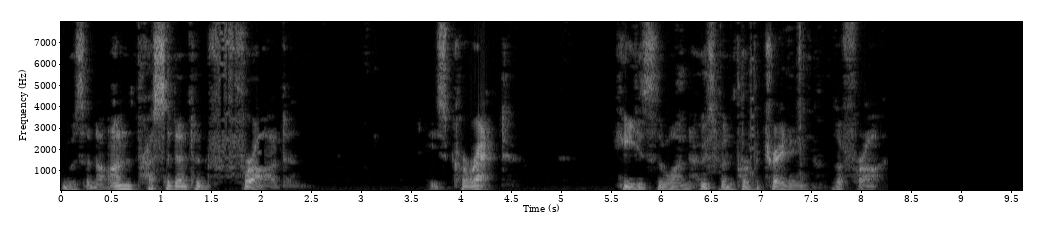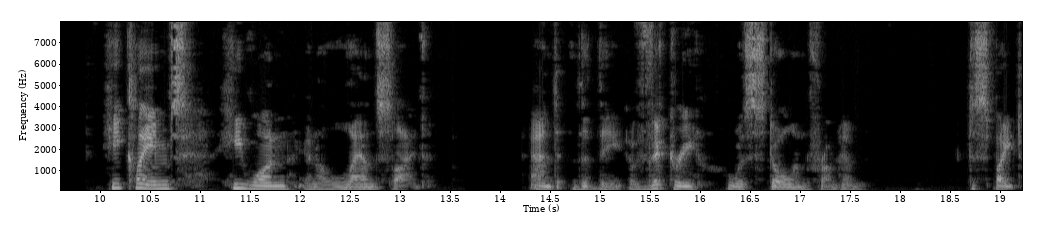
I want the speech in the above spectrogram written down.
was an unprecedented fraud. He's correct. He's the one who's been perpetrating the fraud. He claims he won in a landslide and that the victory was stolen from him, despite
